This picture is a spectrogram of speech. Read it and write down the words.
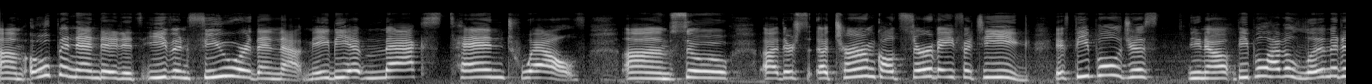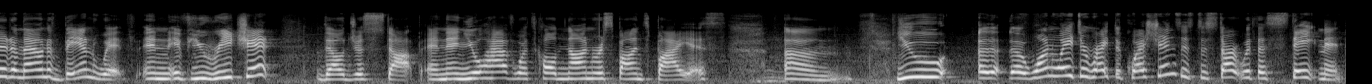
Um, Open-ended, it's even fewer than that, maybe at max 10, 12. Um, so uh, there's a term called survey fatigue. If people just you know, people have a limited amount of bandwidth, and if you reach it, they'll just stop. And then you'll have what's called non-response bias. Um, you, uh, the one way to write the questions is to start with a statement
